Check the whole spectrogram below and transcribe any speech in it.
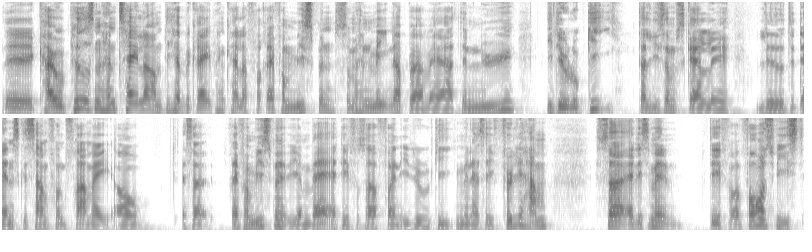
øh, Kajo Pedersen, han taler om det her begreb, han kalder for reformismen, som han mener bør være den nye ideologi, der ligesom skal øh, lede det danske samfund fremad. Og altså, reformisme, jamen hvad er det for så for en ideologi? Men altså, ifølge ham, så er det simpelthen det er forholdsvis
